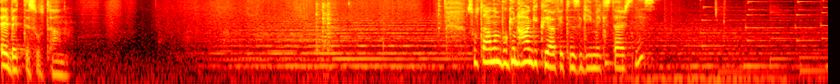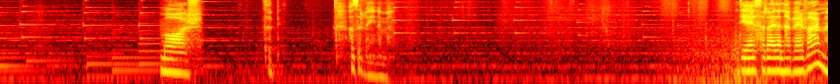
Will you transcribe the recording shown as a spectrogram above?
Elbette sultanım. Sultanım bugün hangi kıyafetinizi giymek istersiniz? Mor. Tabii. Hazırlayın hemen. Diğer saraydan haber var mı?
